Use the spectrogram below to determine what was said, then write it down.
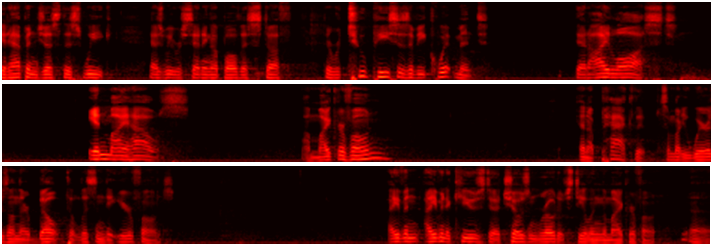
It happened just this week as we were setting up all this stuff. There were two pieces of equipment that I lost in my house a microphone and a pack that somebody wears on their belt to listen to earphones. I even, I even accused uh, Chosen Road of stealing the microphone. Uh,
